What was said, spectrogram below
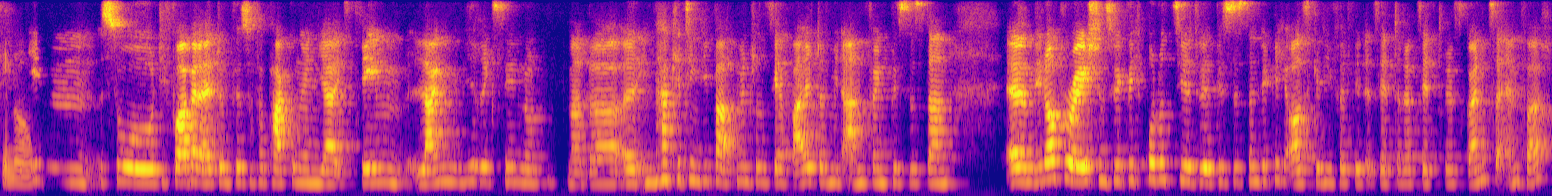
genau. eben so die Vorbereitung für so Verpackungen ja extrem langwierig sind und man da äh, im Marketing-Department schon sehr bald damit anfängt, bis es dann ähm, in Operations wirklich produziert wird, bis es dann wirklich ausgeliefert wird, etc. etc. Ist gar nicht so einfach.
